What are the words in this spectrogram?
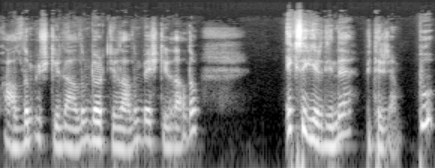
aldım, 3 girdi aldım, 4 girdi aldım, 5 girdi aldım. Eksi girdiğinde bitireceğim. Bu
